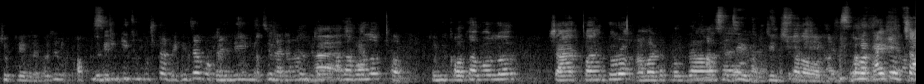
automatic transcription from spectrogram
শুক্রিয়া। কিছু রেখে যাব? লাগানো তুমি কথা বলো তুমি কথা বলো চা পান করো আমার একটা প্রোগ্রাম আছে জি, জি, জি, জি। খাইতে চা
